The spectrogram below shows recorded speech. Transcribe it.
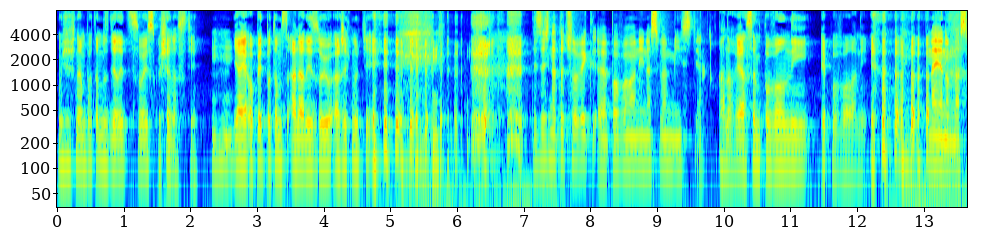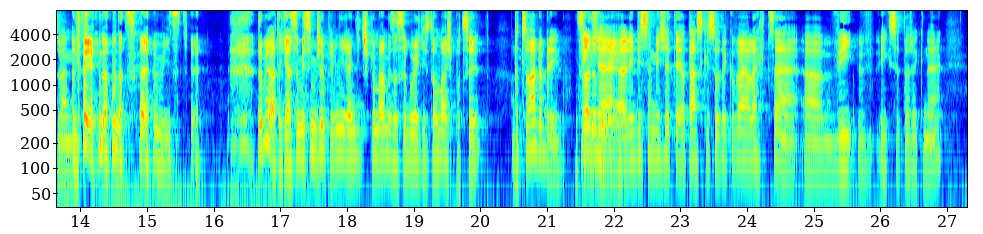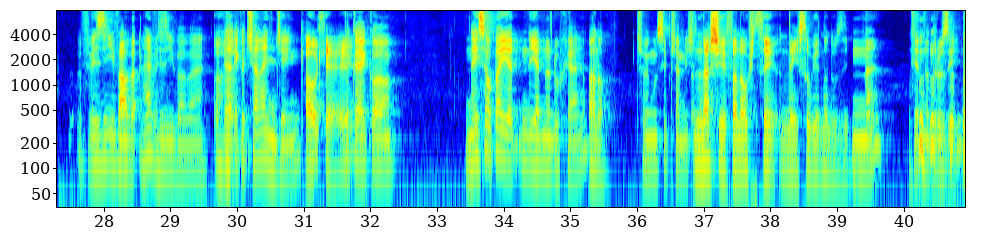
můžeš nám potom sdělit svoje zkušenosti. Mhm. Já je opět potom zanalizuju a řeknu ti. Ty jsi na to člověk eh, povolaný na svém místě. ano, já jsem povolný i povolaný. Nejenom na svém místě. Nejenom na svém místě. Dobrá, tak já si myslím, že první randičko máme za sebou. Jaký z toho máš pocit? Docela dobrý. Docela Takže dobrý. eh, líbí se mi, že ty otázky jsou takové lehce, uh, vy, v, jak se to řekne, vyzývavé, ne vyzývavé, Aha. jako challenging, OK. takové jako, nejsou úplně jed, jednoduché, Ano, člověk musí přemýšlet. naši fanoušci nejsou jednoduzí. Ne? Jednodruzí. uh,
